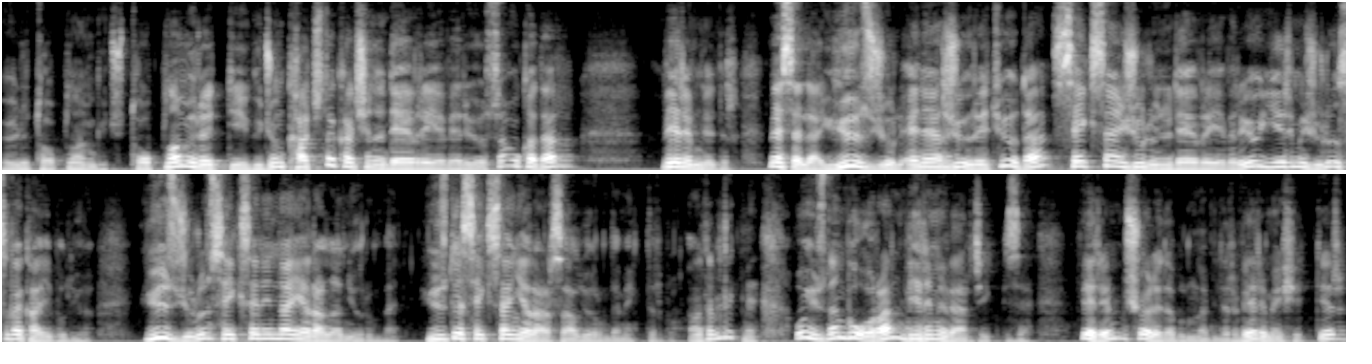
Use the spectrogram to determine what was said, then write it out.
bölü toplam güç. Toplam ürettiği gücün kaçta kaçını devreye veriyorsa o kadar verimlidir. Mesela 100 joule enerji üretiyor da 80 joule'ünü devreye veriyor. 20 joule ısıda kayboluyor. 100 joule'un 80'inden yararlanıyorum ben. %80 yarar sağlıyorum demektir bu. Anlatabildik mi? O yüzden bu oran verimi verecek bize. Verim şöyle de bulunabilir. Verim eşittir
